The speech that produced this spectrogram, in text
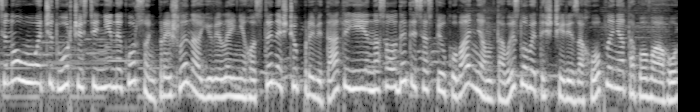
Поціновувачі творчості Ніни Корсунь прийшли на ювілейні гостини, щоб привітати її, насолодитися спілкуванням та висловити щирі захоплення та повагу.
